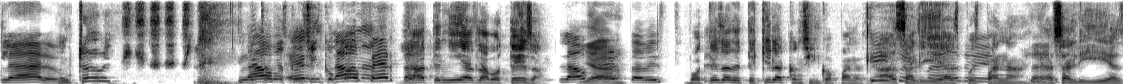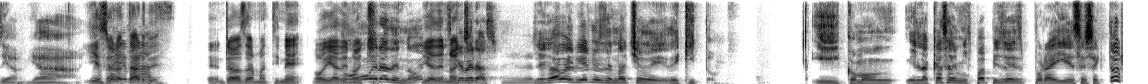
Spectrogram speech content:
Claro. Entraba y le La, echabas con el- 5 la panas. oferta. Ya tenías la botella. La oferta, ¿ves? Botella de tequila con 5 panas. Ya salías, madre. pues, pana. Ya salías, ya. ya. Y eso era ¿Qué tarde. más? Entrabas al matiné o ya de no, noche. era de noche. Ya de Es noche. que verás, llegaba el viernes de noche de, de Quito. Y como en la casa de mis papis es por ahí ese sector,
